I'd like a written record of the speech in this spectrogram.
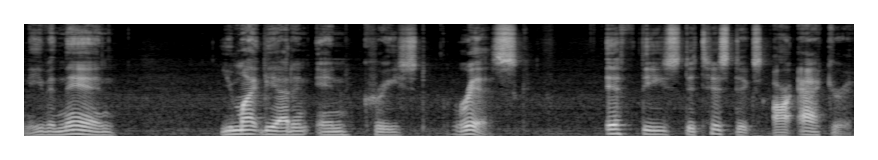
And even then, you might be at an increased risk if these statistics are accurate.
